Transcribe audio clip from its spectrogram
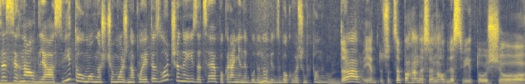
Це сигнал для світу, умовно, що можна коїти злочини, і за це покарання не буде. Ну від з боку Вашингтону. Да, я, що це поганий сигнал для світу, що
